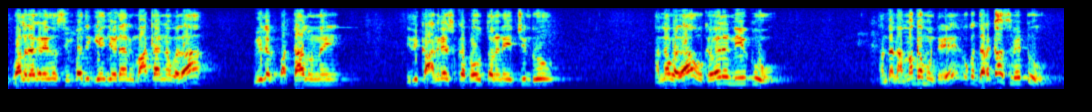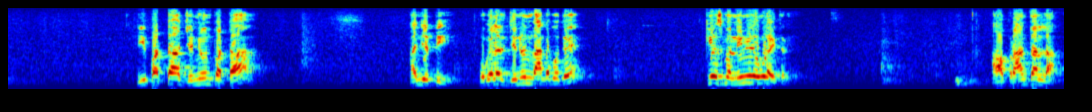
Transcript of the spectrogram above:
వాళ్ళ దగ్గర ఏదో సింపతి గేమ్ చేయడానికి మాట్లాడినావు కదా? వీళ్ళకి పట్టాలు ఉన్నాయి. ఇది కాంగ్రెస్ ప్రభుత్వాలనే ఇచ్చిండ్రు. అన్నావు కదా? ఒకవేళ నీకు అంత నమ్మకం ఉంటే ఒక దరఖాస్తు పెట్టు. ఈ పట్టా జెన్యున్ పట్టా అని చెప్పి. ఒకవేళ జెన్యున్ కాకపోతే కేసు మరి నీ మీద కూడా అవుతుంది. ఆ ప్రాంతంలో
